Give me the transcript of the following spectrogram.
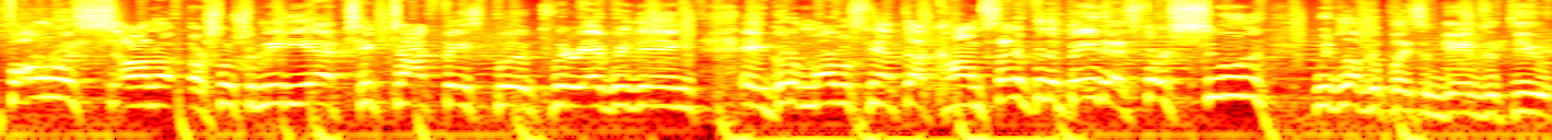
follow us on our social media, TikTok, Facebook, Twitter, everything. And go to marvelsnap.com. Sign up for the beta. It starts soon. We'd love to play some games with you.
